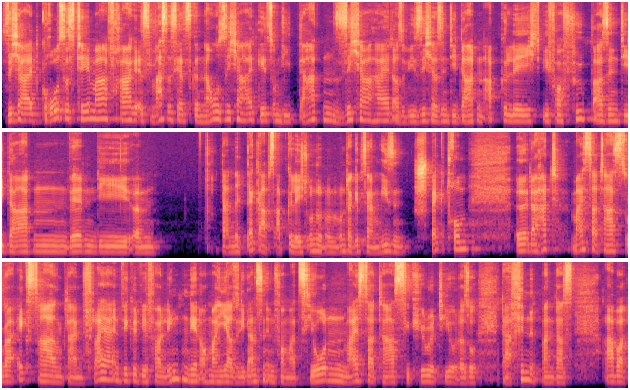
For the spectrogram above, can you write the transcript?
Sicherheit, großes Thema. Frage ist, was ist jetzt genau Sicherheit? Geht es um die Datensicherheit? Also wie sicher sind die Daten abgelegt? Wie verfügbar sind die Daten? Werden die ähm, dann mit Backups abgelegt und und und und. Da gibt's ja ein riesen Spektrum. Äh, da hat Meistertask sogar extra einen kleinen Flyer entwickelt. Wir verlinken den auch mal hier. Also die ganzen Informationen, Meistertask, Security oder so, da findet man das. Aber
